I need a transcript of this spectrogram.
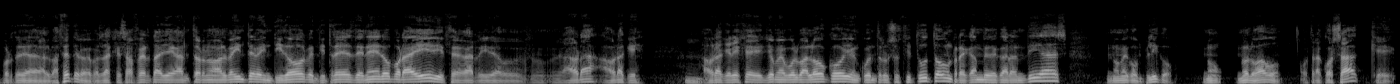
portería del Albacete. Lo que pasa es que esa oferta llega en torno al 20, 22, 23 de enero, por ahí. Dice Garrido, ¿ahora, ¿ahora qué? Hmm. ¿Ahora queréis que yo me vuelva loco y encuentre un sustituto, un recambio de garantías? No me complico. No, no lo hago. Otra cosa que,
